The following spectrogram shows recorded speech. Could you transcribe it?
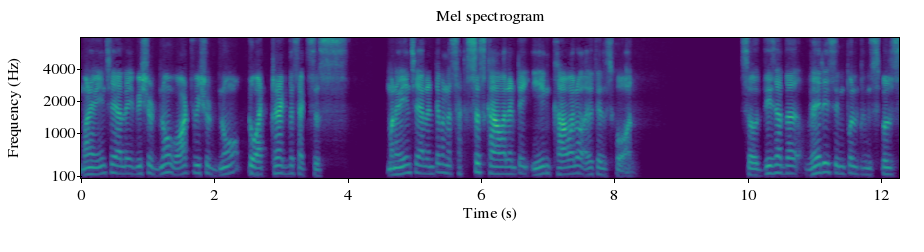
మనం ఏం చేయాలి? We should know what we should know to attract the success మనం ఏం చేయాలంటే మన సక్సెస్ కావాలంటే ఏం కావాలో అది తెలుసుకోవాలి. So these are the very simple principles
